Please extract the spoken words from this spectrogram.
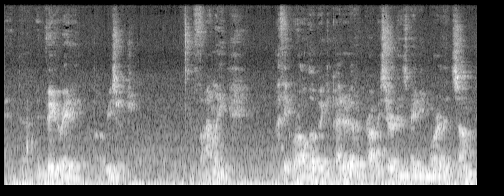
and uh, invigorating about research. Finally, I think we're all a little bit competitive, and probably surgeons maybe more than some.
